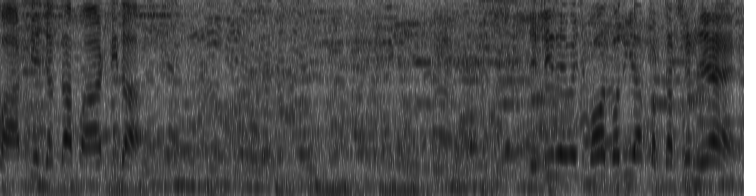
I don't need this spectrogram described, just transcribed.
ਭਾਰਤੀ ਜਨਤਾ ਪਾਰਟੀ ਦਾ। ਦਿੱਲੀ ਦੇ ਵਿੱਚ ਬਹੁਤ ਵਧੀਆ ਪ੍ਰਦਰਸ਼ਨ ਰਿਹਾ ਹੈ।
